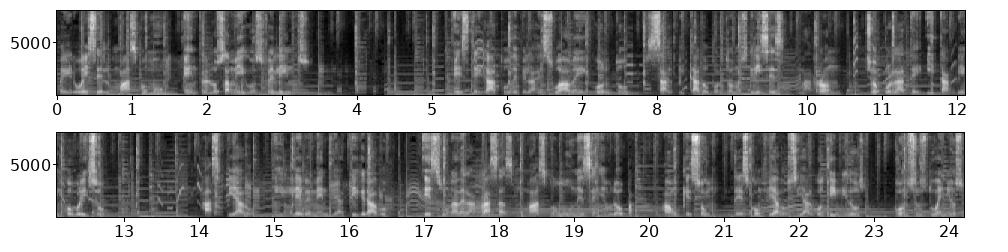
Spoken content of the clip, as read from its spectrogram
pero es el más común entre los amigos felinos. Este gato de pelaje suave y corto, salpicado por tonos grises, marrón, chocolate y también cobrizo, jaspeado y levemente atigrado, es una de las razas más comunes en Europa. Aunque son desconfiados y algo tímidos, con sus dueños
